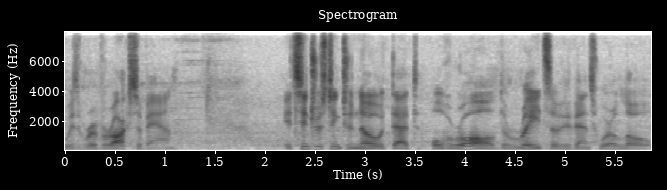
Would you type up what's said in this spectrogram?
with rivaroxaban. It's interesting to note that overall the rates of events were low,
